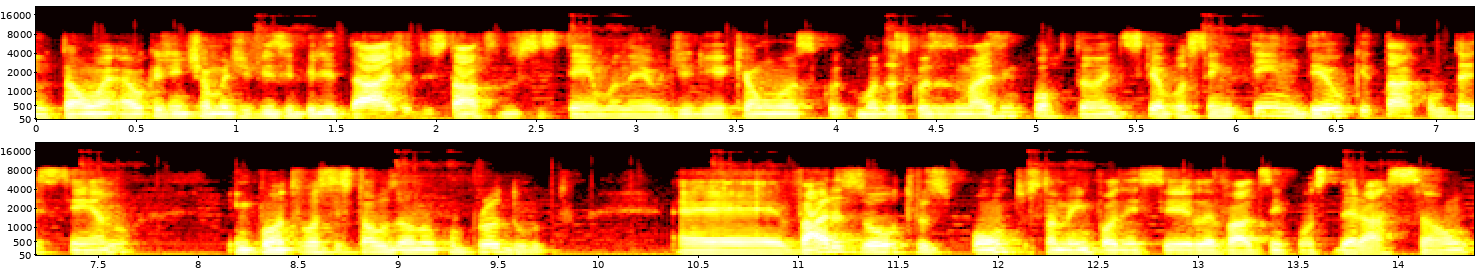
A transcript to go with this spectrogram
Então, é o que a gente chama de visibilidade do status do sistema, né? Eu diria que é uma, uma das coisas mais importantes, que é você entender o que está acontecendo enquanto você está usando algum produto. É, vários outros pontos também podem ser levados em consideração.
